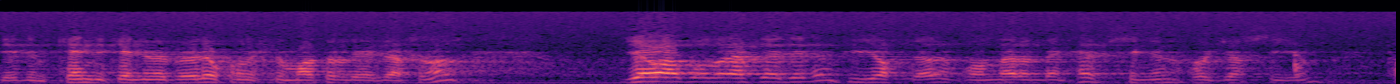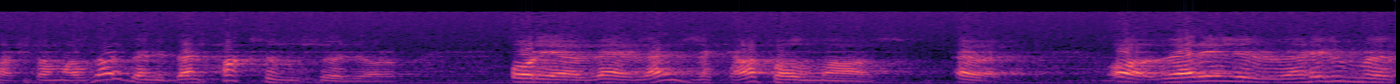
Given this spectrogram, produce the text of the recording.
Dedim, kendi kendime böyle konuştum hatırlayacaksınız. Cevap olarak da dedim ki, yok canım, onların ben hepsinin hocasıyım, taşlamazlar beni, ben hak söylüyorum. Oraya verilen zekat olmaz. Evet, o verilir verilmez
